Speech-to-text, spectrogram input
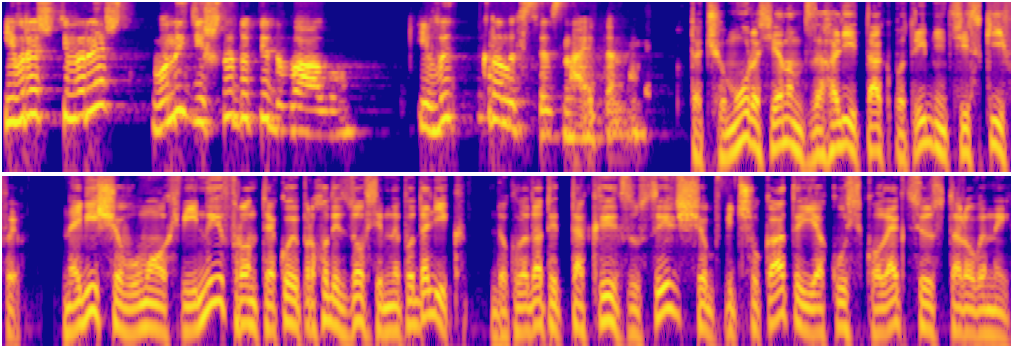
І, врешті-решт, вони дійшли до підвалу і викрали все знайдене. Та чому росіянам взагалі так потрібні ці скіфи? Навіщо в умовах війни, фронт якої проходить зовсім неподалік, докладати таких зусиль, щоб відшукати якусь колекцію старовини?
